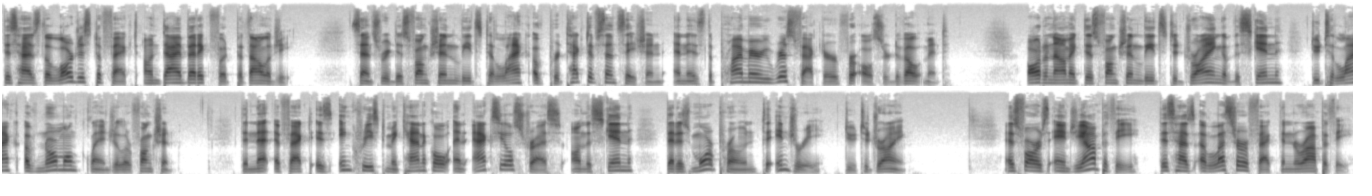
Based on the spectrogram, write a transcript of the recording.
this has the largest effect on diabetic foot pathology. Sensory dysfunction leads to lack of protective sensation and is the primary risk factor for ulcer development. Autonomic dysfunction leads to drying of the skin due to lack of normal glandular function. The net effect is increased mechanical and axial stress on the skin that is more prone to injury due to drying. As far as angiopathy, this has a lesser effect than neuropathy.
